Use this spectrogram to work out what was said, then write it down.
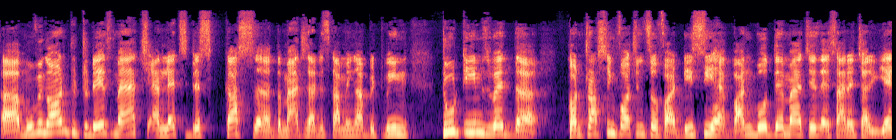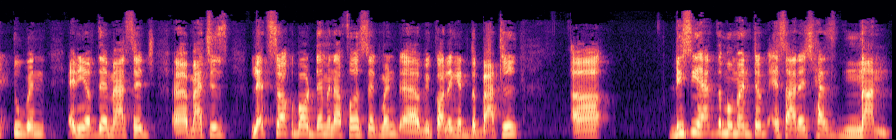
Uh, moving on to today's match, and let's discuss the match that is coming up between two teams with contrasting fortune so far. DC have won both their matches. SRH are yet to win any of their message, uh, matches. Let's talk about them in our first segment. Uh, we're calling it the battle. Uh, DC has the momentum. SRH has none.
